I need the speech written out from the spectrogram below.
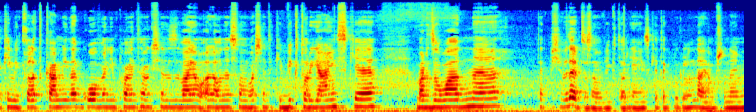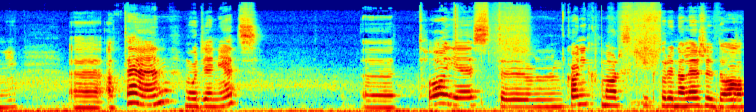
takimi klatkami na głowę, nie pamiętam jak się nazywają, ale one są właśnie takie wiktoriańskie, bardzo ładne. Tak mi się wydaje, że to są wiktoriańskie, tak wyglądają przynajmniej. E, A ten młodzieniec e, to jest konik morski, który należy do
